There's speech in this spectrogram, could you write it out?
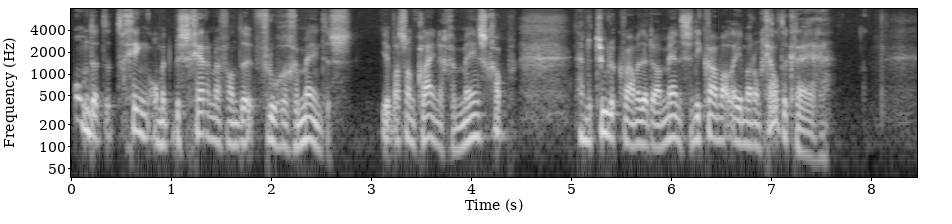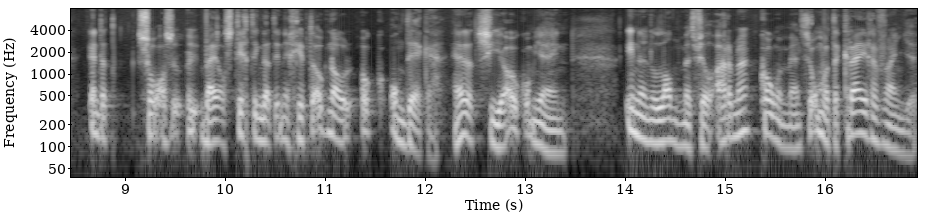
Omdat het ging om het beschermen van de vroege gemeentes. Je was zo'n kleine gemeenschap. En natuurlijk kwamen er dan mensen die kwamen alleen maar om geld te krijgen. En dat, zoals wij als stichting dat in Egypte ook, ook ontdekken. Dat zie je ook om je heen. In een land met veel armen komen mensen om wat te krijgen van je.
